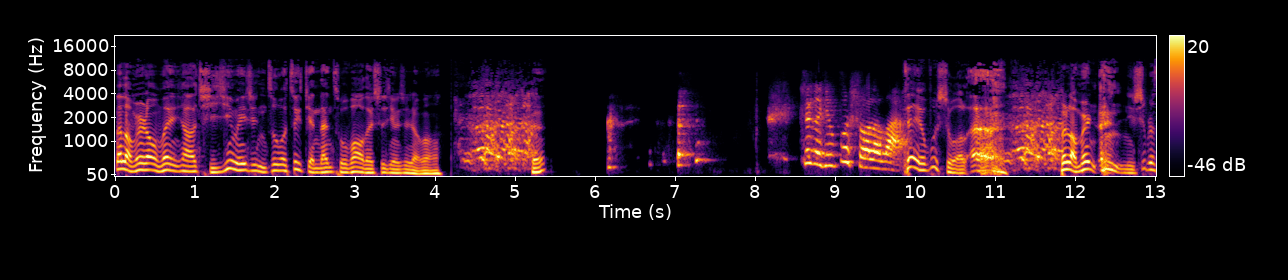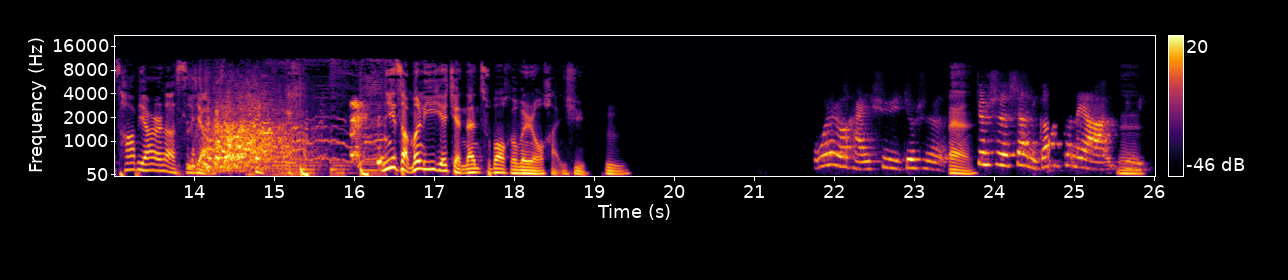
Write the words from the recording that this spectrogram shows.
那老妹儿，让我问一下，迄今为止你做过最简单粗暴的事情是什么？嗯，这个就不说了吧。这也不说了。不是老妹儿，你是不是擦边了思想？你怎么理解简单粗暴和温柔含蓄？嗯，温柔含蓄就是，嗯，就是像你刚刚说那样，女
